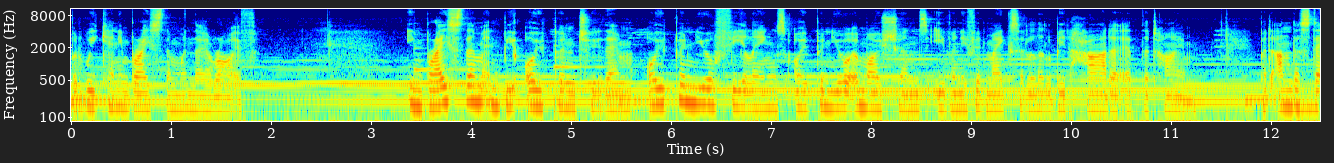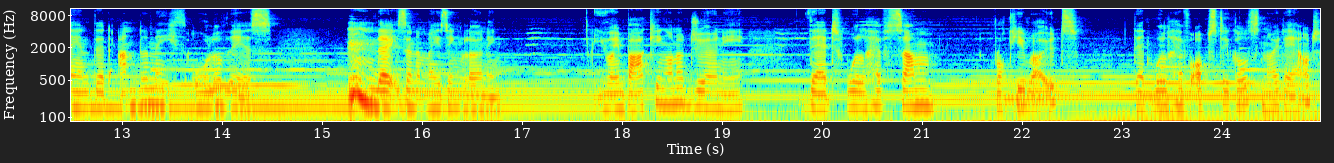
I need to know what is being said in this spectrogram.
but we can embrace them when they arrive. Embrace them and be open to them. Open your feelings, open your emotions, even if it makes it a little bit harder at the time. But understand that underneath all of this, there is an amazing learning. You're embarking on a journey that will have some rocky roads, that will have obstacles, no doubt.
